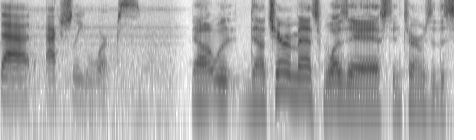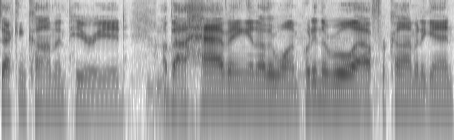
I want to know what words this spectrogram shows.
that actually works. Now, now, Chairman Matz was asked in terms of the second comment period mm-hmm. about having another one, putting the rule out for comment again,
